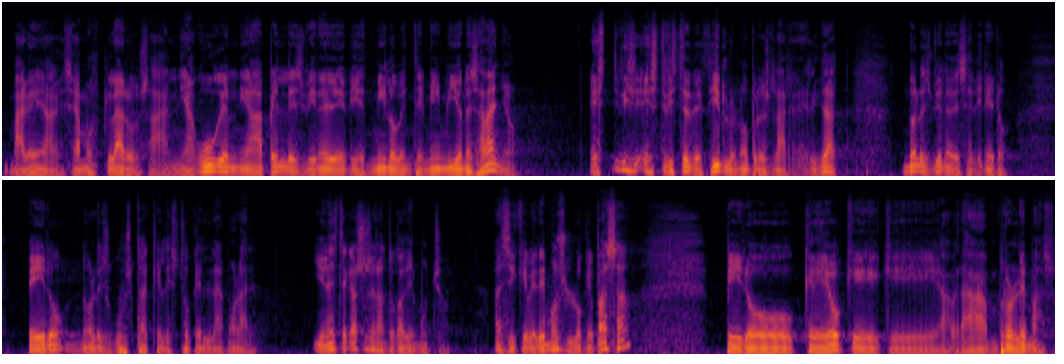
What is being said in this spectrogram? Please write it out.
¿vale? seamos claros, ni a Google ni a Apple les viene de 10.000 o 20.000 millones al año. Es, triste decirlo, ¿no? Pero es la realidad. No les viene de ese dinero, pero no les gusta que les toquen la moral. Y en este caso se lo han tocado de mucho. Así que veremos lo que pasa, pero creo que, que habrá problemas.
